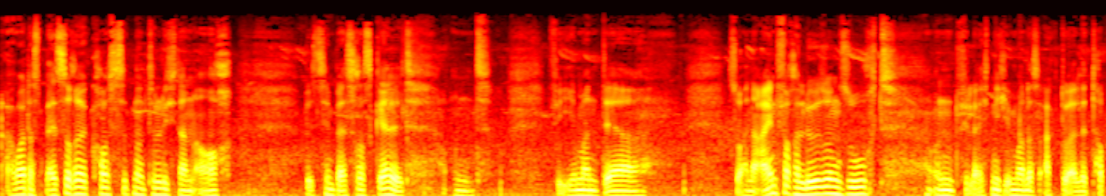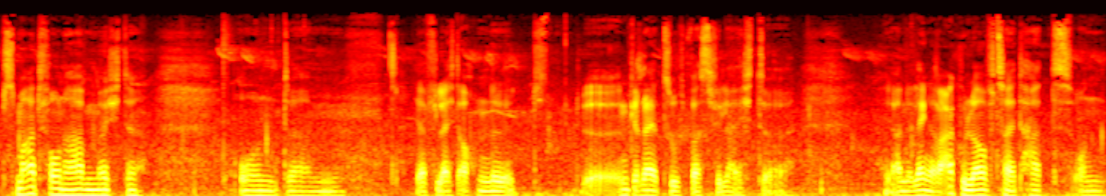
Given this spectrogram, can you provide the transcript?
aber das Bessere kostet natürlich dann auch ein bisschen besseres Geld. Und für jemand, der so eine einfache Lösung sucht und vielleicht nicht immer das aktuelle Top-Smartphone haben möchte und ähm, ja, vielleicht auch eine äh, ein Gerät sucht, was vielleicht äh, ja, eine längere Akkulaufzeit hat und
